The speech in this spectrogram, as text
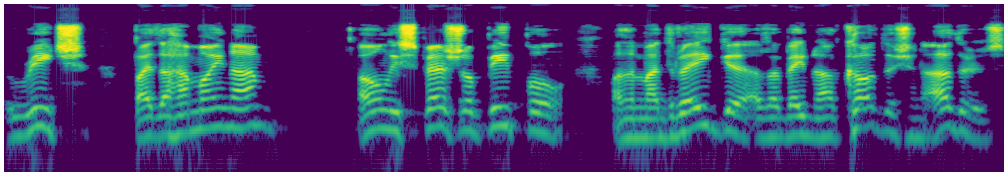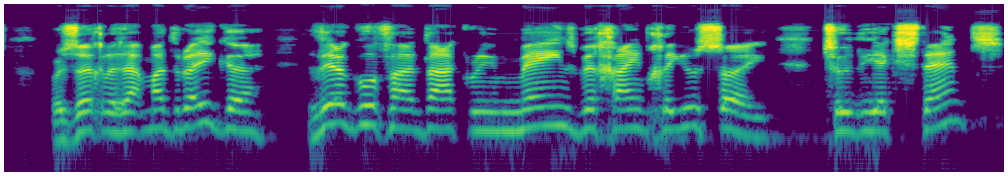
reached by the hamoinam, only special people on the madrega of Rabbeinu HaKadosh and others were zoiche that madrega, their gufadak remains behind chayusay to the extent,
